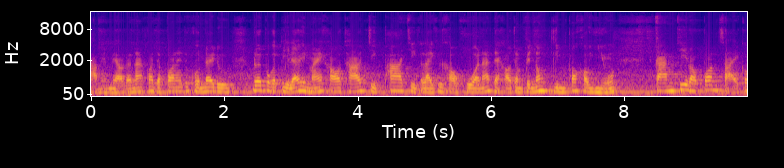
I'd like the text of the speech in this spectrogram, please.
3 ml แล้วนะ ก็จะป้อนให้ทุกคนได้ดู โดยปกติแล้วเห็นไหมเขาเท้าจิกผ้าจิกอะไรคือเขากลัวนะ แต่เขาจำเป็นต้องกินเพราะเขาหิว การที่เราป้อนสายก็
